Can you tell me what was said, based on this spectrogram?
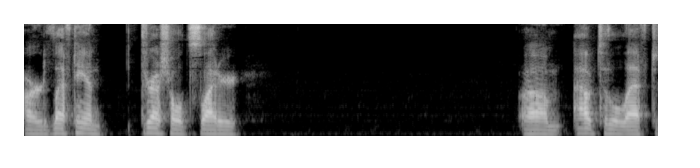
our left hand threshold slider um, out to the left,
